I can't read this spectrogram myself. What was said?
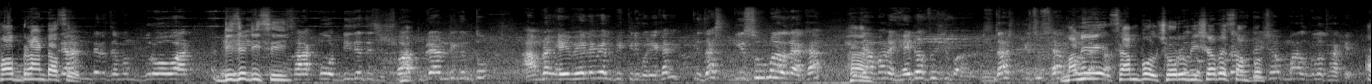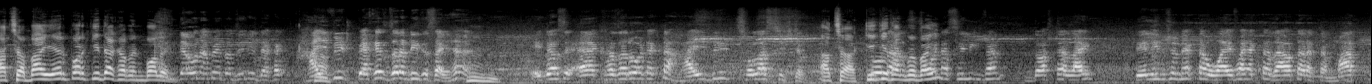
সব ব্র্যান্ড আছে। ব্র্যান্ডের যেমন গ্রোওয়াট ডিজেডিসি সাকো ডিজেডিসি সব। ব্র্যান্ডই কিন্তু আমরা এভেলেবেল বিক্রি করি। এখানে জাস্ট কিছু মাল রাখা হ্যাঁ। এটা আমার হেড অফিস জাস্ট কিছু sample মানে স্যাম্পল শোরুম হিসাবে স্যাম্পল সব মালগুলো থাকে। আচ্ছা ভাই এরপর কি দেখাবেন বলেন। যেমন আমি একটা জিনিস দেখাই হাইব্রিড প্যাকেজ যারা নিতে চাই হ্যাঁ। এটা হচ্ছে এক হাজার ওয়াট একটা হাইব্রিড সোলার সিস্টেম আচ্ছা কি কি থাকবে ভাই? সিলিং ফ্যান দশটা লাইট টেলিভিশন একটা ওয়াইফাই একটা রাউটার একটা মাত্র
